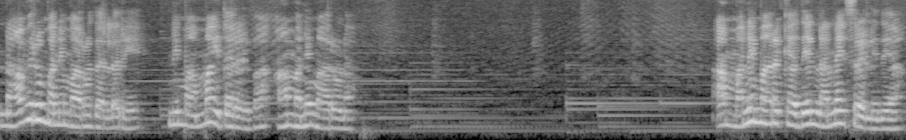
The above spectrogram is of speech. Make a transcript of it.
ನಾವಿರೋ ಮನೆ ಮಾರೋದಲ್ಲ ರೀ. ನಿಮ್ಮ ಅಮ್ಮ ಇದ್ದಾರಲ್ವಾ? ಆ ಮನೆ ಮಾರೋಣ. ಆ ಮನೆ ಮಾರಕ್ಕೆ ಅದೇ ನನ್ನ ಹೆಸರಲ್ಲಿದೆಯಾ?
